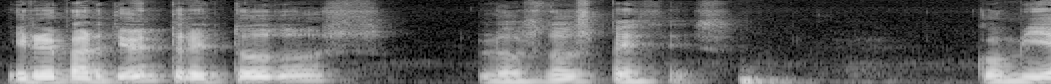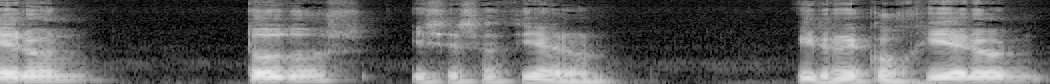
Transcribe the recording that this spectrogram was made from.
y repartió entre todos los dos peces. Comieron todos y se saciaron, y recogieron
